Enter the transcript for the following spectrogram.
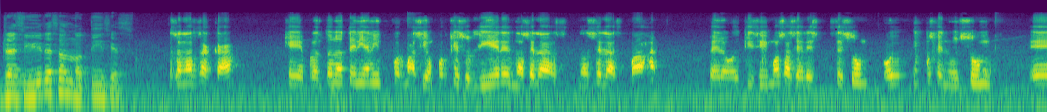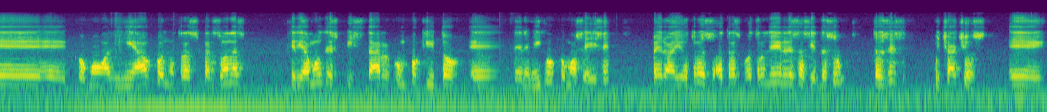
recibir esas noticias. Personas acá que de pronto no tenían información porque sus líderes no se las, no se las bajan, pero quisimos hacer este Zoom, hoy en un Zoom como alineado con otras personas queríamos despistar un poquito el enemigo, como se dice, pero hay otros, otros, otros líderes haciendo eso. Entonces, muchachos, eh,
